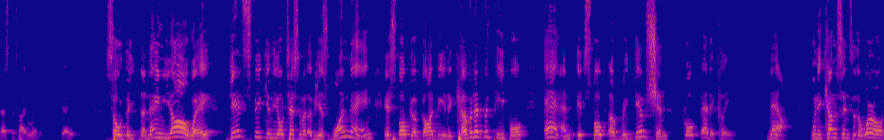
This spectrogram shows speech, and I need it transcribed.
That's the title of it. Okay? So the, the name Yahweh did speak in the Old Testament of His one name. It spoke of God being in covenant with people and it spoke of redemption prophetically. Now, when He comes into the world,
